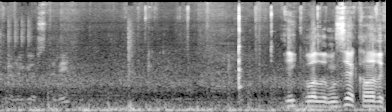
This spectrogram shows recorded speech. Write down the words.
Şöyle göstereyim. İlk balığımızı yakaladık.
